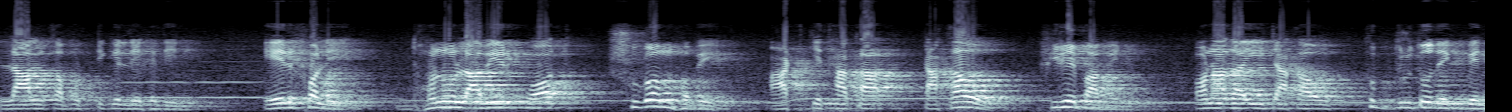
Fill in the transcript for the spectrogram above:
লাল কাপড়টিকে লিখে দিন। এর ফলে ধন লাভের পথ সুগম হবে। আটকে থাকা টাকাও ফিরে পাবেন। অনাদায়ী টাকাও খুব দ্রুত দেখবেন,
